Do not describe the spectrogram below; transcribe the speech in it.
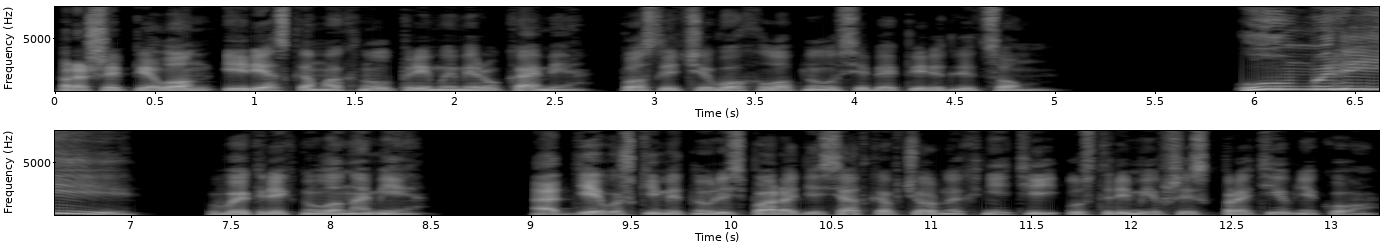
Прошепел он и резко махнул прямыми руками, после чего хлопнул себя перед лицом. «Умри!» — выкрикнула Нами. От девушки метнулись пара десятков черных нитей, устремившись к противнику,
